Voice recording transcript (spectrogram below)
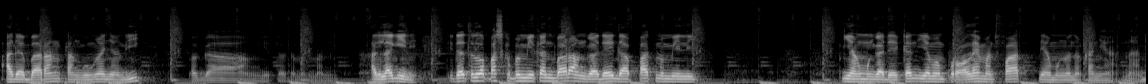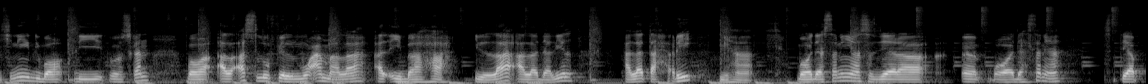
ada barang tanggungan yang dipegang gitu teman-teman. Ada lagi nih, tidak terlepas kepemilikan barang gadai dapat memilih yang menggadaikan ia memperoleh manfaat yang menggunakannya. Nah, di sini di bawah dituliskan bahwa al aslu fil muamalah al ibahah illa ala dalil ala tahri miha bahwa dasarnya sejarah eh, bahwa dasarnya setiap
